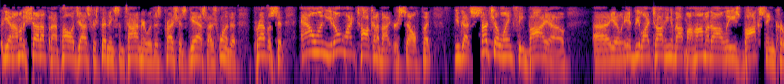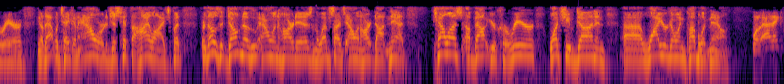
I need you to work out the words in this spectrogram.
Again, I'm going to shut up, and I apologize for spending some time here with this precious guest. I just wanted to preface it. Alan, you don't like talking about yourself, but you've got such a lengthy bio. Uh, you know, it'd be like talking about Muhammad Ali's boxing career. You know, that would take an hour to just hit the highlights. But for those that don't know who Alan Hart is, and the website's alanhart.net, tell us about your career, what you've done, and uh, why you're going public now. Well, Alex,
